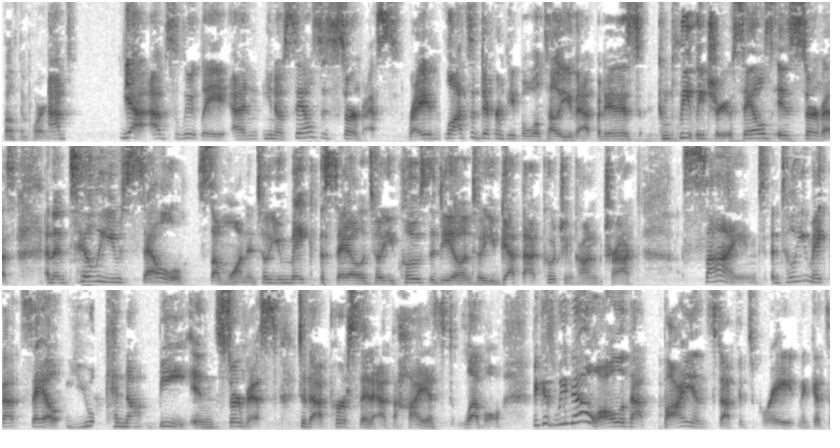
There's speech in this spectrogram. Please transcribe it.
both important yeah, absolutely. And, you know, sales is service, right? Mm-hmm. Lots of different people will tell you that, but it is completely true. Sales is service. And until you sell someone, until you make the sale, until you close the deal, until you get that coaching contract, signed until you make that sale, you cannot be in service to that person at the highest level. Because we know all of that buy in stuff, it's great and it gets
